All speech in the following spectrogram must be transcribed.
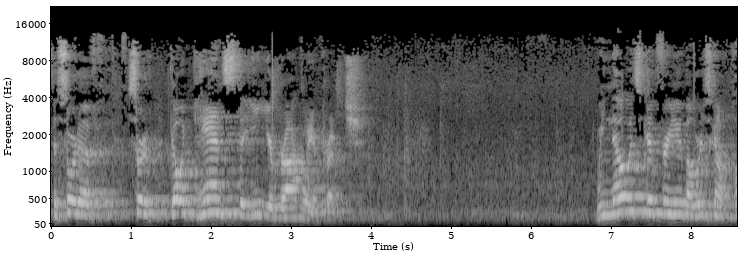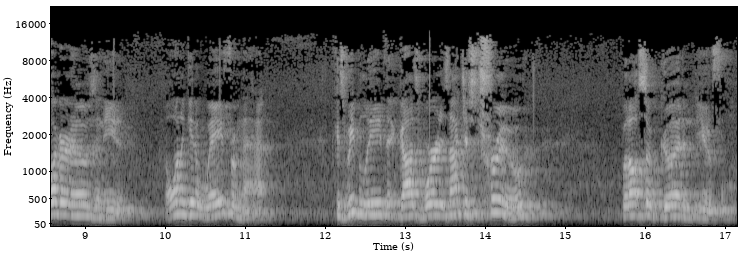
to sort of sort of go against the eat your broccoli approach. We know it's good for you, but we're just going to plug our nose and eat it. I want to get away from that because we believe that God's word is not just true, but also good and beautiful.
